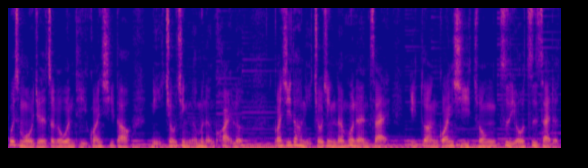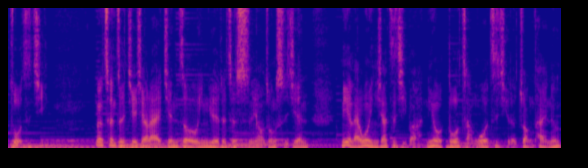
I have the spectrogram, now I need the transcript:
为什么我觉得这个问题关系到你究竟能不能快乐，关系到你究竟能不能在一段关系中自由自在的做自己。那趁着接下来间奏音乐的这十秒钟时间，你也来问一下自己吧，你有多掌握自己的状态呢？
